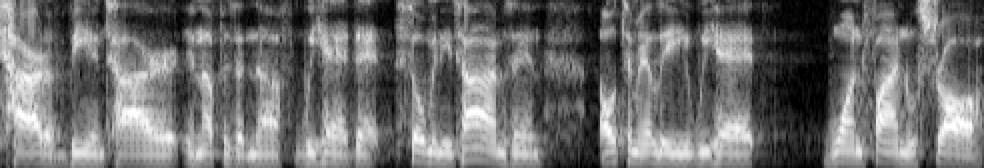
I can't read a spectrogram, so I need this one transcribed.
tired of being tired, enough is enough. We had that so many times, and ultimately we had one final straw.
